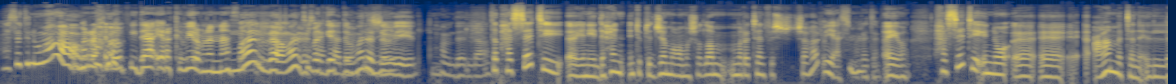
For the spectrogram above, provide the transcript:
حسيت إنه wow. مرة حلو في دائرة كبيرة من الناس. مرة مرة تبغى شيء حلو تقدم. مرة تشجيع. جميل. الحمد لله. طب حسيتي آه، يعني دحين أنتوا بتتجمعوا ما شاء الله مرتين في الشهر yes مرة أيوه. حسيتي إنه آه، آه، عامة ال-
